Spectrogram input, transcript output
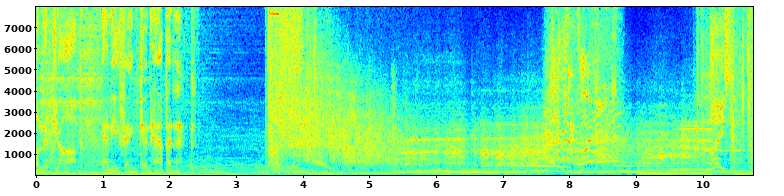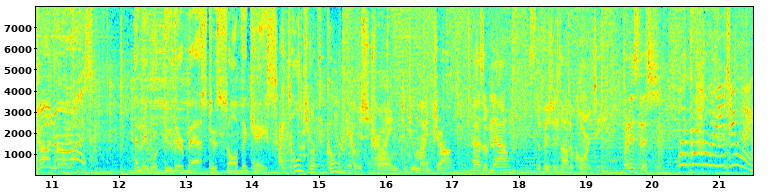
On the job, anything can happen. Police, you're under arrest! And they will do their best to solve the case. I told you not to go in there. I was trying to do my job. As of now, this division's under quarantine. What is this? What the hell are you doing?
